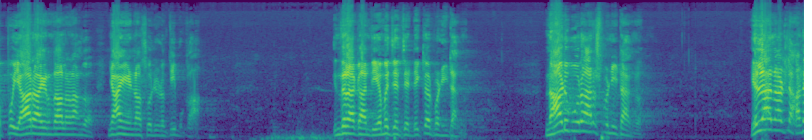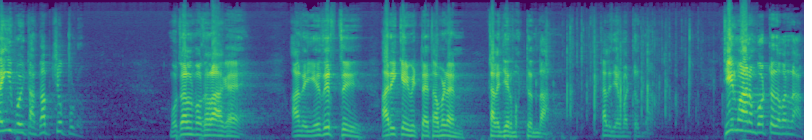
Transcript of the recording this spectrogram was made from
எப்போ யாரா இருந்தாலும் நாங்க நியாயம் என்ன சொல்லிடும் திமுக. இந்திரா காந்தி எமர்ஜென்சியை டிக்ளேர் பண்ணிட்டாங்க. நாடு பூரா அரெஸ்ட் பண்ணிட்டாங்க. எல்லா நாட்டிலும் அடங்கி போயிட்டாங்க கப்சுப்புடு முதல் முதலாக அதை எதிர்த்து அறிக்கை விட்ட தமிழன் கலைஞர் மட்டும்தான். கலைஞர் மட்டும்தான். தீர்மானம் போட்டது அவர்தான்.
